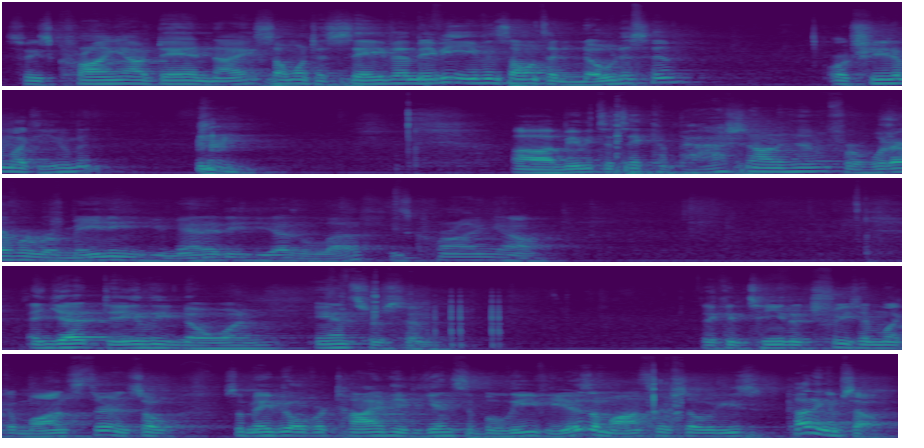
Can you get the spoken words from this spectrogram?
So he's crying out day and night, someone to save him, maybe even someone to notice him or treat him like a human. uh, maybe to take compassion on him for whatever remaining humanity he has left. He's crying out. And yet, daily, no one answers him. They continue to treat him like a monster, and so, so maybe over time he begins to believe he is a monster, so he's cutting himself.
